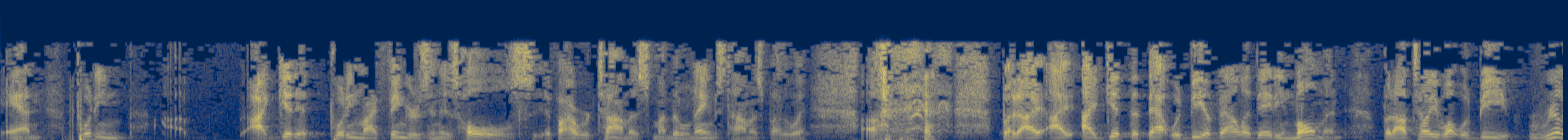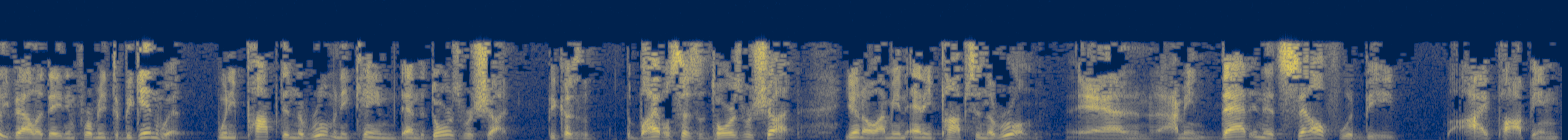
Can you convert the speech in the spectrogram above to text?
and putting. I get it, putting my fingers in his holes. If I were Thomas, my middle name's Thomas, by the way, uh, but I, I, I get that that would be a validating moment. But I'll tell you what would be really validating for me to begin with when he popped in the room and he came and the doors were shut because the, the Bible says the doors were shut. You know, I mean, and he pops in the room. And I mean, that in itself would be eye popping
